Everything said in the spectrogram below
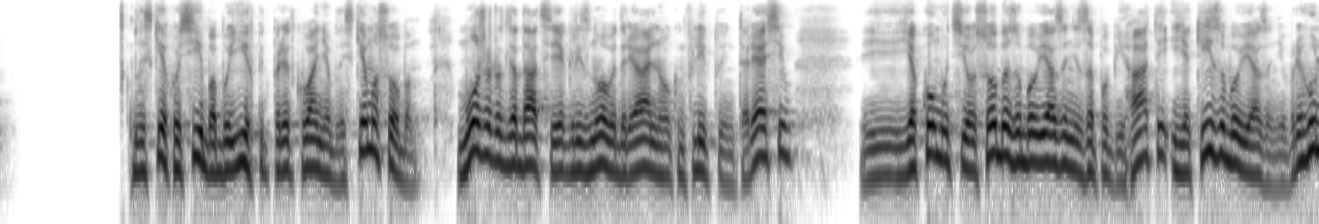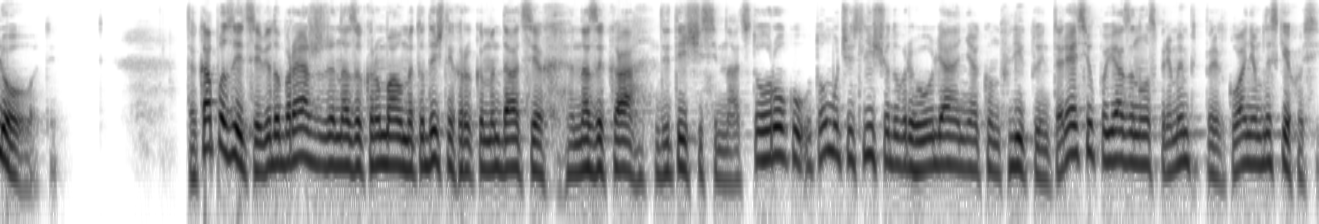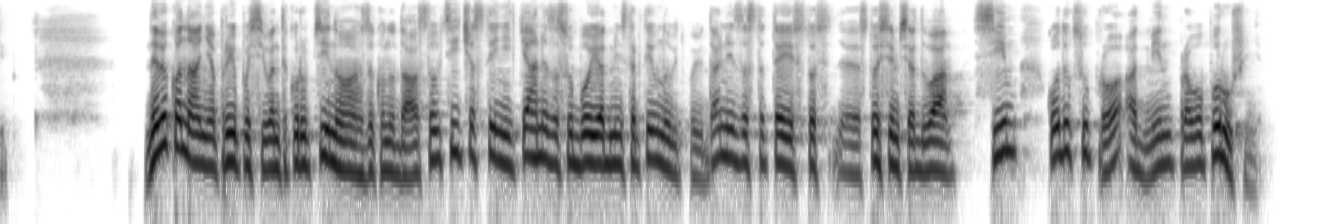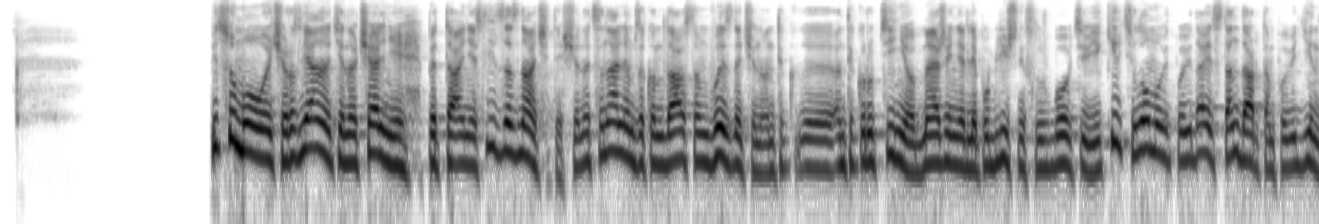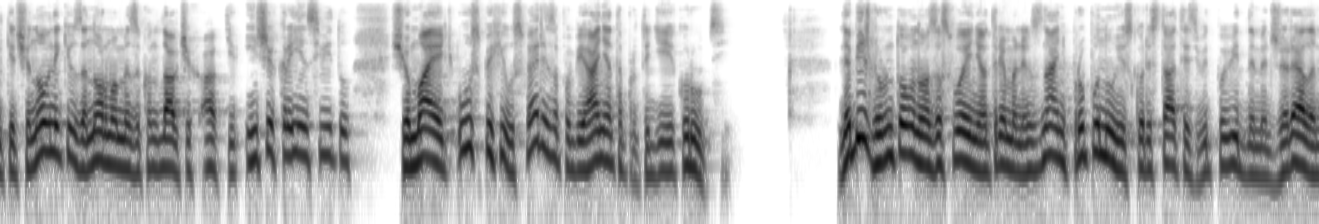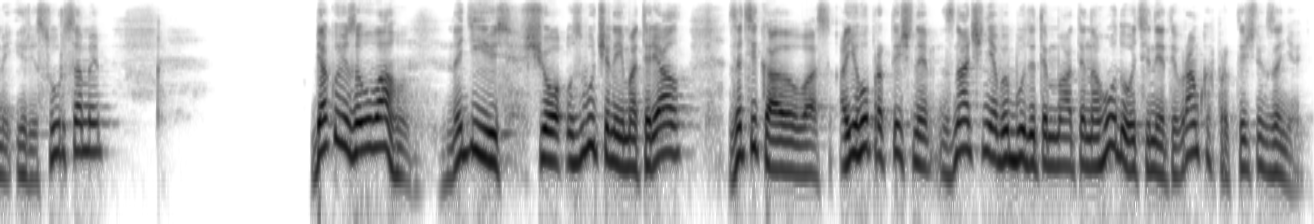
близьких осіб або їх підпорядкування близьким особам може розглядатися як різновид реального конфлікту інтересів, якому ці особи зобов'язані запобігати і який зобов'язані врегульовувати. Така позиція відображена, зокрема, в методичних рекомендаціях НАЗК 2017 року, у тому числі щодо врегулювання конфлікту інтересів, пов'язаного з прямим підпорядкуванням близьких осіб. Невиконання приписів антикорупційного законодавства в цій частині тягне за собою адміністративну відповідальність за статтею 100 е, 172.7 Кодексу про адмінправопорушення. Підсумовуючи розглянуті навчальні питання, слід зазначити, що національним законодавством визначено е, антикорупційні обмеження для публічних службовців, які в цілому відповідають стандартам поведінки чиновників за нормами законодавчих актів інших країн світу, що мають успіхи у сфері запобігання та протидії корупції. Для більш ґрунтовного засвоєння отриманих знань пропоную скористатись відповідними джерелами і ресурсами. Дякую за увагу. Надіюсь, що озвучений матеріал зацікавив вас, а його практичне значення ви будете мати нагоду оцінити в рамках практичних занять.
